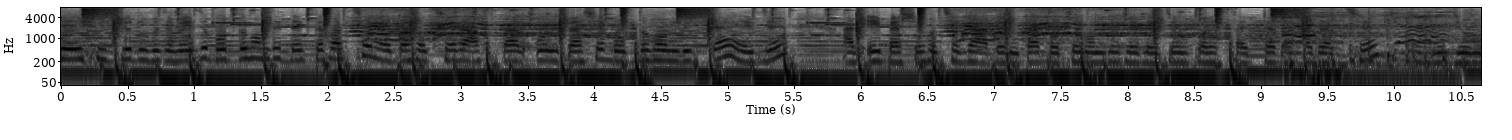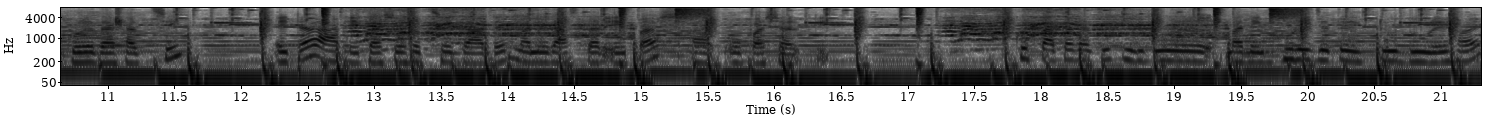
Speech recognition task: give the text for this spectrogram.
যে সূর্য ডুবে যাবে, এই যে বৌদ্ধ মন্দির দেখতে পাচ্ছেন, এটা হচ্ছে রাস্তার ওই পাশে বৌদ্ধ মন্দিরটা, এই যে। আর এই পাশে হচ্ছে গার্ডেনটা বৌদ্ধ মন্দিরের এই যে উপরের সাইডটা দেখা যাচ্ছে। আমি জুম করে দেখাচ্ছি এটা। আর এই পাশে হচ্ছে গার্ডেন মানে রাস্তার এই পাশ আর ও পাশে আর কি। খুব কাছাকাছি, কিন্তু মানে ঘুরে যেতে একটু দূরে হয়।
